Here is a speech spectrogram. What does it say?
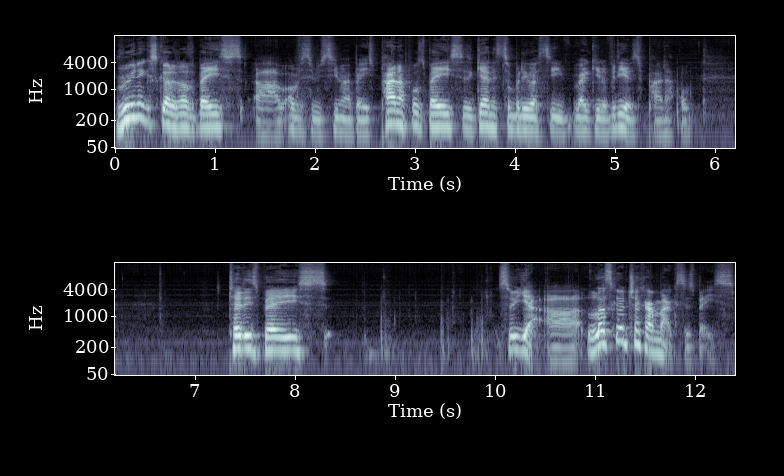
Runic's got another base. Uh, obviously, we see my base. Pineapple's base. Again, it's somebody who I see regular videos of Pineapple. Teddy's base. So yeah, uh, let's go check out Max's base.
